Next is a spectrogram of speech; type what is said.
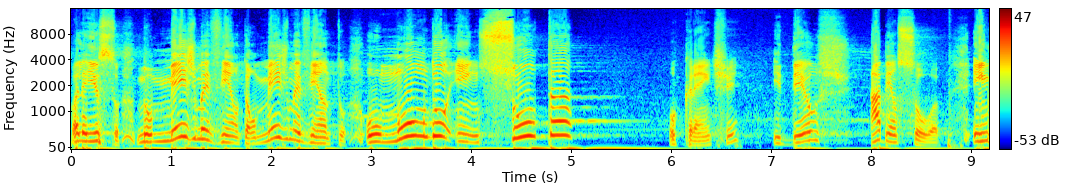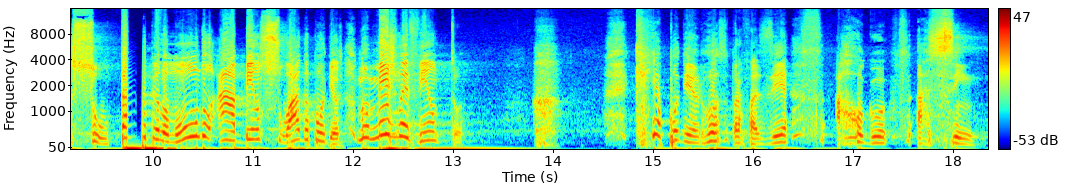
Olha isso, no mesmo evento, ao mesmo evento, o mundo insulta o crente e Deus abençoa. Insultado pelo mundo, abençoado por Deus. No mesmo evento. Quem é poderoso para fazer algo assim?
